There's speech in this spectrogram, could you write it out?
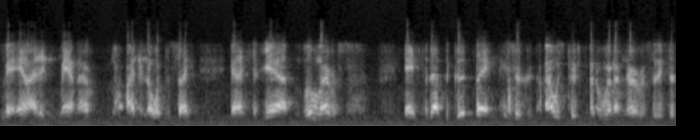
And I didn't, man, I, I didn't know what to say. And I said, yeah, I'm a little nervous. And he said, that's a good thing. He said, I always pitch better when I'm nervous. And he said,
